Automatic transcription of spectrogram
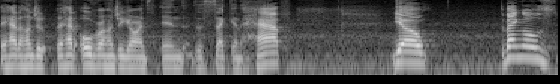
they had 100 they had over 100 yards in the second half. Yo, the Bengals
